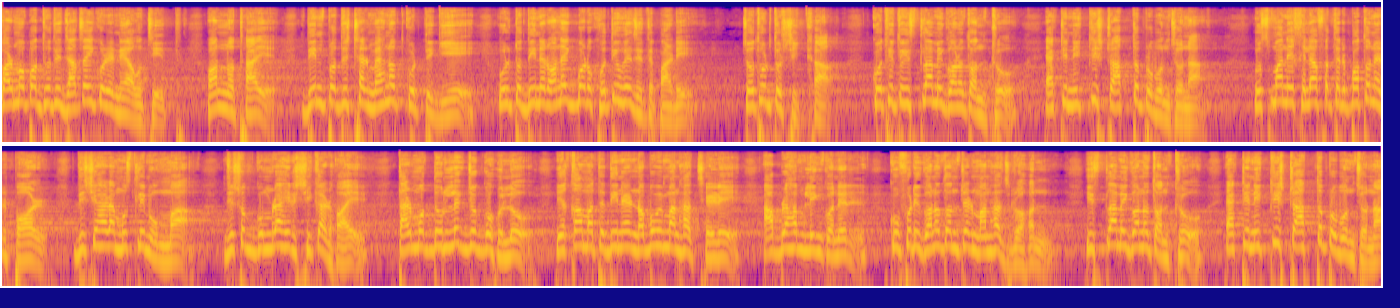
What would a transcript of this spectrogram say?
কর্মপদ্ধতি যাচাই করে নেওয়া উচিত। অন্যথায় দিন প্রতিষ্ঠার মেহনত করতে গিয়ে উল্টো দিনের অনেক বড় ক্ষতি হয়ে যেতে পারে। চতুর্থ শিক্ষা কথিত ইসলামী গণতন্ত্র, একটি নিকৃষ্ট আত্মপ্রবঞ্চনা। উসমানী খিলাফতের পতনের পর দিশেহারা মুসলিম উম্মা যেসব গুমরাহির শিকার হয়, তার মধ্যে উল্লেখযোগ্য হল একামাতে দিনের নবমী মানহাজ ছেড়ে আব্রাহাম লিঙ্কনের কুফুরি গণতন্ত্রের মানহাজ গ্রহণ। ইসলামী গণতন্ত্র একটি নিকৃষ্ট আত্মপ্রবঞ্চনা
